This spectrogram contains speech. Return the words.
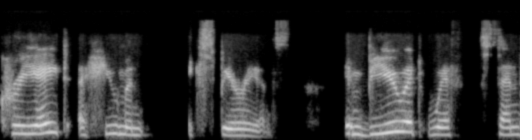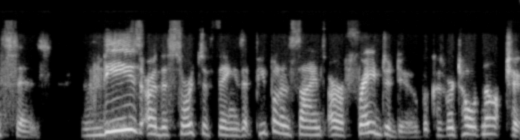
create a human experience imbue it with senses. These are the sorts of things that people in science are afraid to do because we're told not to.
